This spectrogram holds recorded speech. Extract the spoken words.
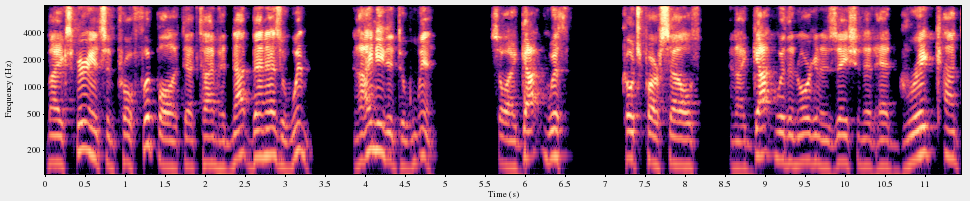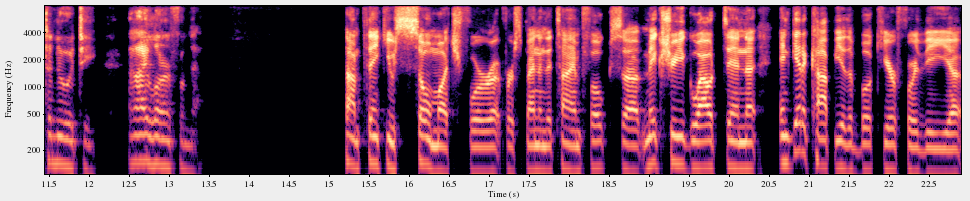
my experience in pro football at that time had not been as a winner, and I needed to win. So I got with Coach Parcells and I got with an organization that had great continuity, and I learned from that. Tom, thank you so much for uh, for spending the time, folks. Uh, make sure you go out and uh, and get a copy of the book here for the uh,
